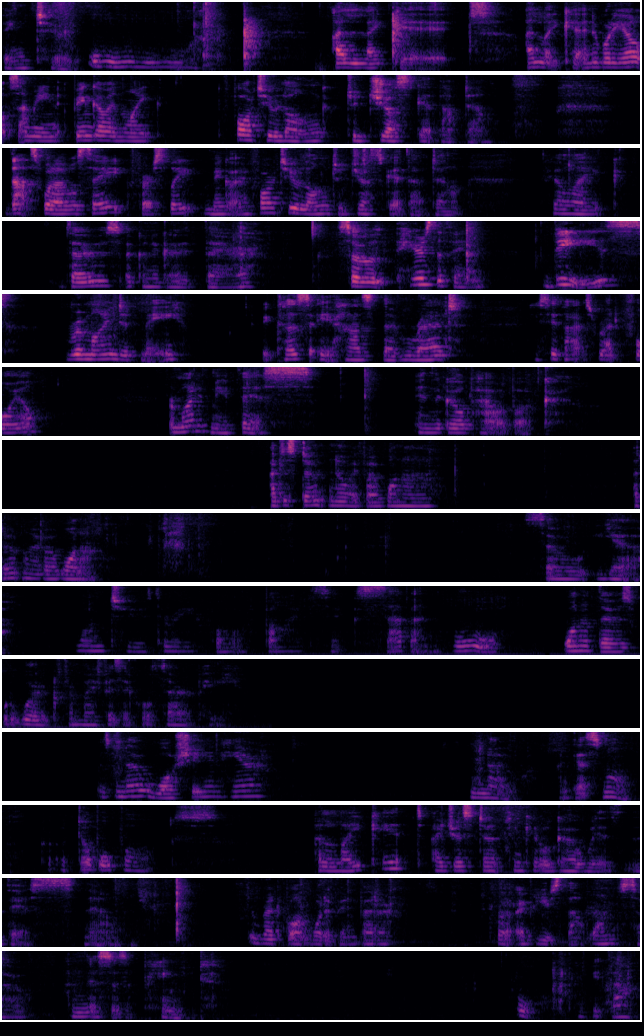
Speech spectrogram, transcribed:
thing two. Oh, I like it. I like it. Anybody else? I mean, I've been going like far too long to just get that down. That's what I will say. Firstly, I've been going far too long to just get that down. I feel like those are going to go there. So here's the thing. These reminded me, because it has the red, you see that it's red foil? Reminded me of this in the Girl Power book. I just don't know if I want to, I don't know if I want to. So yeah, one, two, three, four, five, six, seven. Oh, one of those would work for my physical therapy. There's no washi in here. No, I guess not. Got a double box. I like it. I just don't think it'll go with this now. The red one would have been better, but I've used that one, so. And this is a pink. Oh, maybe that.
